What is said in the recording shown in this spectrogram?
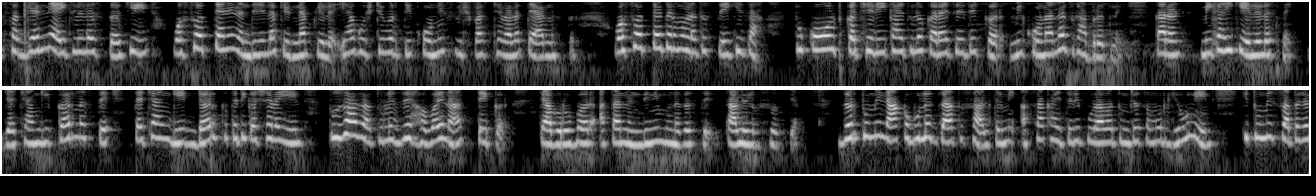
सगळ्यांनी ऐकलेलं असतं की वसुहत्याने नंदिनीला किडनॅप केलं. ह्या गोष्टीवरती कोणीच विश्वास ठेवायला तयार नसतं. वसुहत्या तर म्हणत असते की जा तू कोर्ट कचेरी काय तुला करायचं आहे ते कर. मी कोणालाच घाबरत नाही. कारण मी काही केलेलंच नाही. ज्याच्या अंगी कर नसते त्याच्या अंगी डर तरी कशाला येईल? तू जा जा तुला जे हवं आहे ना ते कर. त्याबरोबर आता नंदिनी म्हणत असते चालेल सत्या. जर तुम्ही नाकबूलत जात असाल तर मी असा काहीतरी पुरावा तुमच्यासमोर घेऊन येईन की तुम्ही स्वतःच्या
